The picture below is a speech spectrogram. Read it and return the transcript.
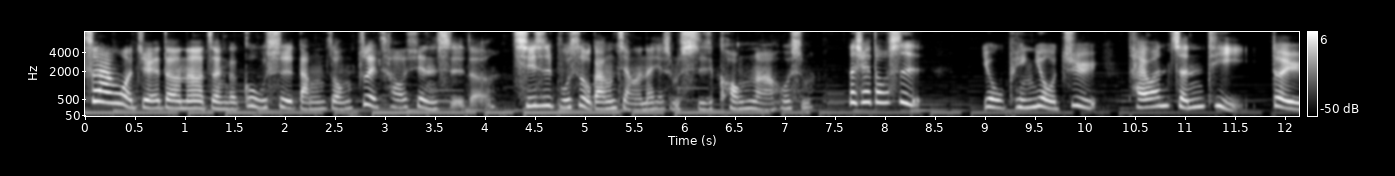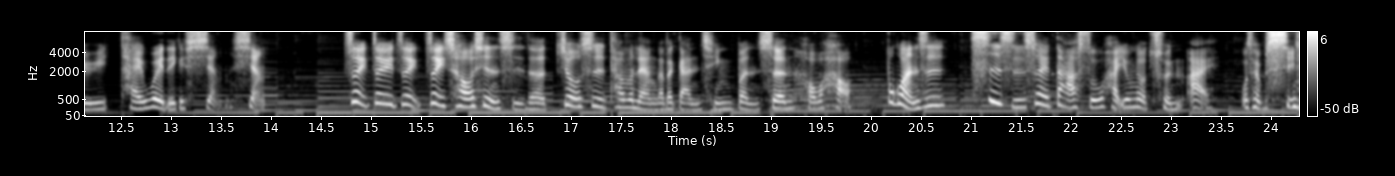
虽然我觉得呢，整个故事当中最超现实的，其实不是我刚刚讲的那些什么时空啊，或什么，那些都是有凭有据，台湾整体对于台味的一个想象。最最最最超现实的，就是他们两个的感情本身，好不好？不管是四十岁大叔还拥有纯爱，我才不信。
